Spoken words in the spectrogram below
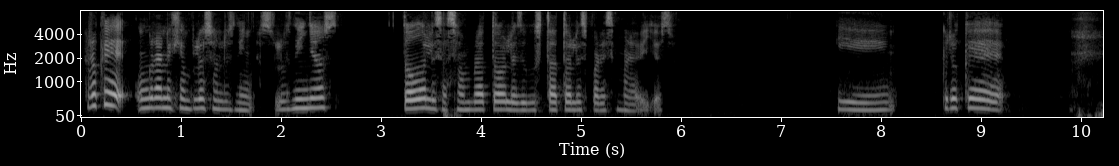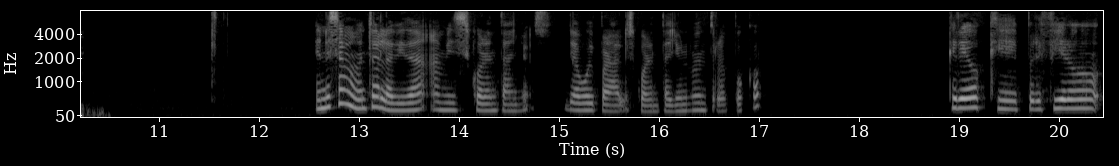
Creo que un gran ejemplo son los niños. Los niños todo les asombra, todo les gusta, todo les parece maravilloso. Y creo que En ese momento de la vida, a mis 40 años, ya voy para los 41 dentro de poco, creo que prefiero,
